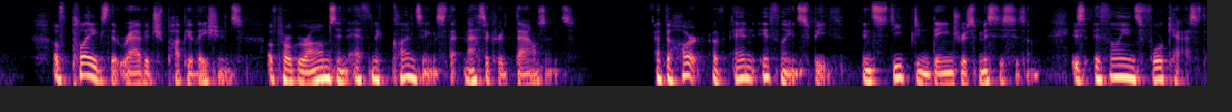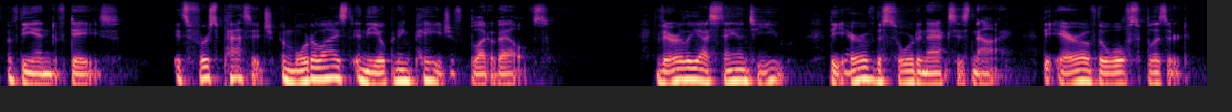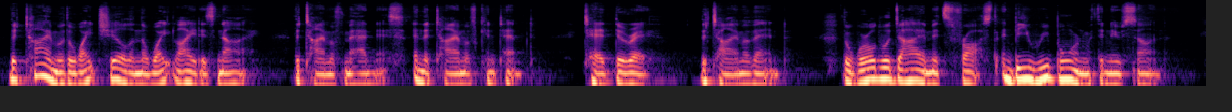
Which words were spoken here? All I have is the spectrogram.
of plagues that ravaged populations, of pogroms and ethnic cleansings that massacred thousands. At the heart of Aen Ithlinnespeath, and steeped in dangerous mysticism, is Ithlinne's forecast of the end of days its first passage immortalized in the opening page of Blood of Elves. Verily I say unto you, the era of the sword and axe is nigh, the era of the wolf's blizzard, the time of the white chill and the white light is nigh, the time of madness and the time of contempt, Tedd Deireádh the time of end. The world will die amidst frost and be reborn with the new sun.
